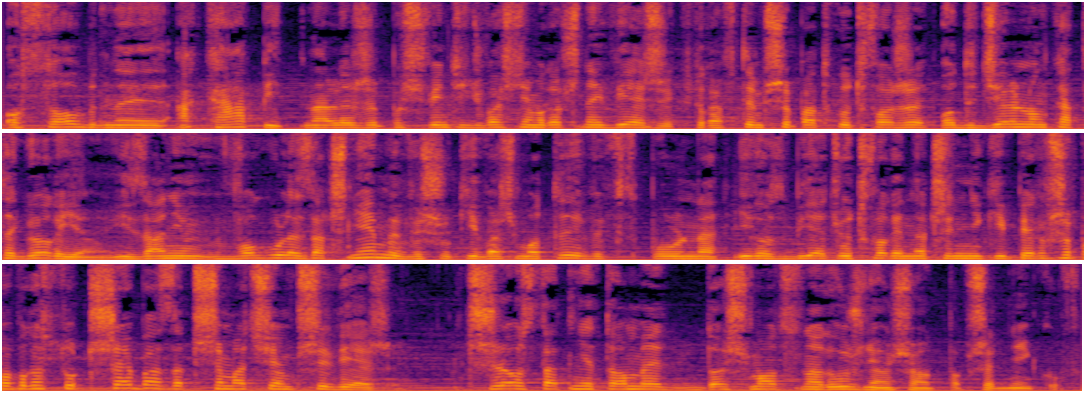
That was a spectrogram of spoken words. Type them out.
osobny akapit należy poświęcić właśnie Mrocznej Wieży, która w tym przypadku tworzy oddzielną kategorię i zanim w ogóle zaczniemy wyszukiwać motywy wspólne i rozbijać utwory na czynniki pierwsze, po prostu trzeba zatrzymać się przy wieży. Trzy ostatnie tomy dość mocno różnią się od poprzedników.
